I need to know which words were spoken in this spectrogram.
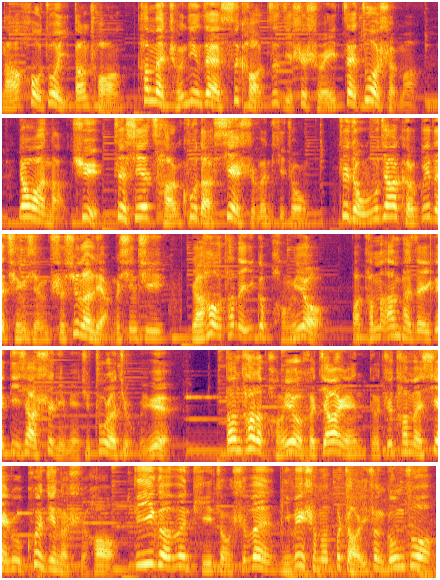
拿后座椅当床。他们沉浸在思考自己是谁，在做什么，要往哪去这些残酷的现实问题中。这种无家可归的情形持续了两个星期。然后他的一个朋友把他们安排在一个地下室里面去住了九个月。当他的朋友和家人得知他们陷入困境的时候，第一个问题总是问你为什么不找一份工作。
